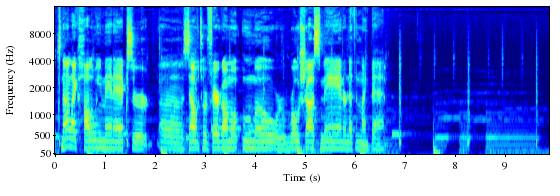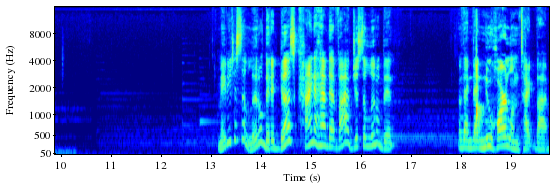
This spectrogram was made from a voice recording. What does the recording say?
It's not like Halloween Man X or uh, Salvatore Ferragamo Uomo or Rochas Man or nothing like that. Maybe just a little bit. It does kind of have that vibe, just a little bit. Of that, that New Harlem type vibe.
